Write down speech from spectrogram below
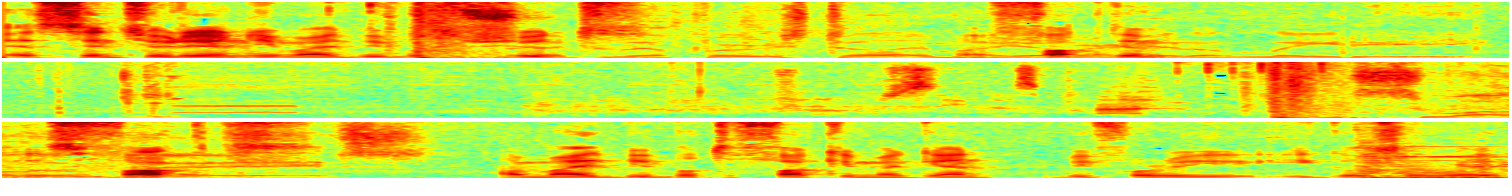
Uh, Centurion, you might be able to shoot. That's the first time I I, fucked ever him. hit a lady. Trying to see this pattern. Swallow He's fucked. this. I might be able to fuck him again before he, he goes away.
